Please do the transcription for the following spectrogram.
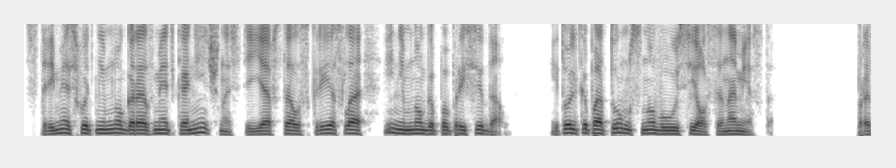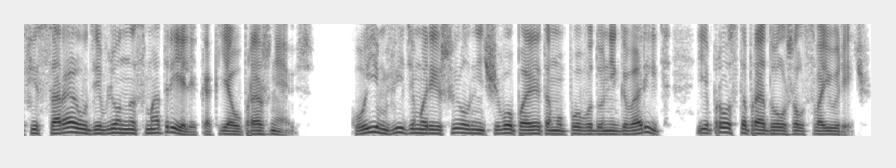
Стремясь хоть немного размять конечности, я встал с кресла и немного поприседал. И только потом снова уселся на место. Профессора удивленно смотрели, как я упражняюсь. Куим, видимо, решил ничего по этому поводу не говорить и просто продолжил свою речь.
